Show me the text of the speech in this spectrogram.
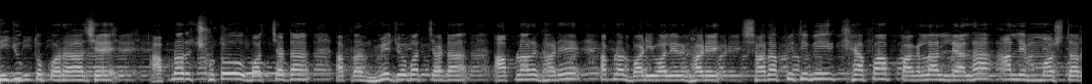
নিযুক্ত করা আছে। আপনার ছোট বাচ্চাটা, আপনার মেজ বাচ্চাটা, আপনার ঘাড়ে, আপনার বাড়িওয়ালের ঘাড়ে, সারা পৃথিবীর খ্যাপা, পাগলা, লেলা, আলেম, মাস্টার,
